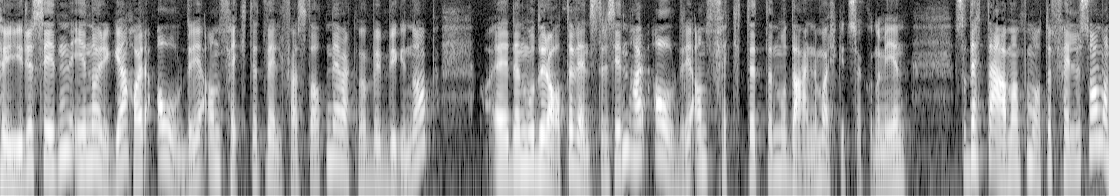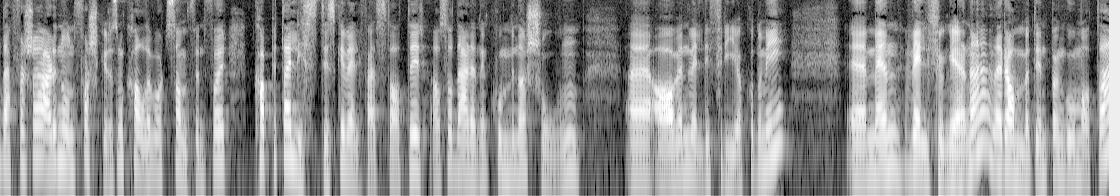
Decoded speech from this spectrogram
høyresiden i Norge har aldri anfektet velferdsstaten. De har vært med å bygge den opp. Eh, den moderate venstresiden har aldri anfektet den moderne markedsøkonomien. Så dette er man på en måte felles om, og Derfor er det noen forskere som kaller vårt samfunn for kapitalistiske velferdsstater. Altså Det er denne kombinasjonen uh, av en veldig fri økonomi, men velfungerende, rammet inn på en god måte.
